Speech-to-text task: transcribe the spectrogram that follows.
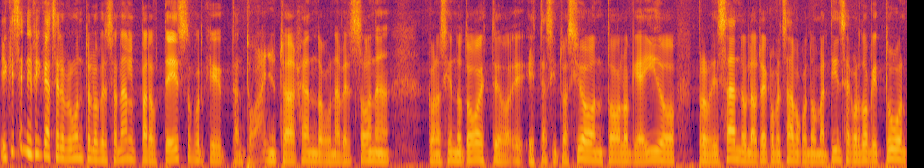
¿Y qué significa, se lo pregunto lo personal, para usted eso? Porque tantos años trabajando con una persona, conociendo todo este, eh, esta situación, todo lo que ha ido progresando. La otra vez conversábamos con don Martín, se acordó que estuvo en-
